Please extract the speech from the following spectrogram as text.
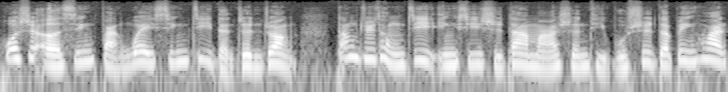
或是恶心、反胃、心悸等症状。当局统计，因吸食大麻身体不适的病患，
